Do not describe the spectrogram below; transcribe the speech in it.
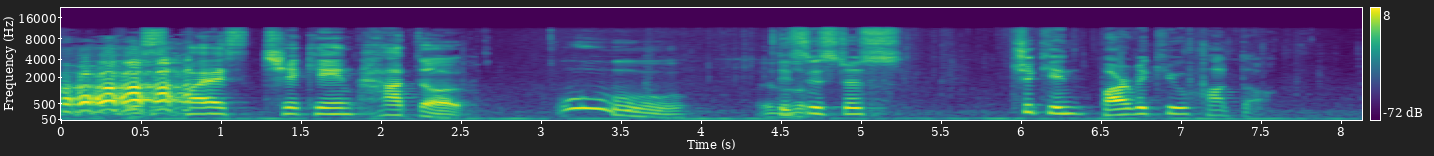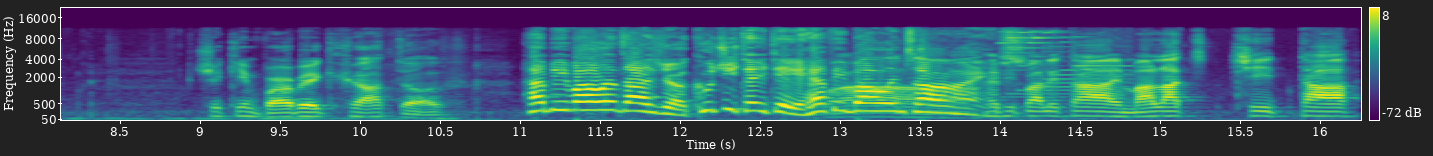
spice chicken hot dog. Ooh. This is just chicken barbecue hot dog. chicken barbecue hot dog. Happy Valentine's Day, Gucci Tay Happy Valentine's. Happy Valentine, Malachita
